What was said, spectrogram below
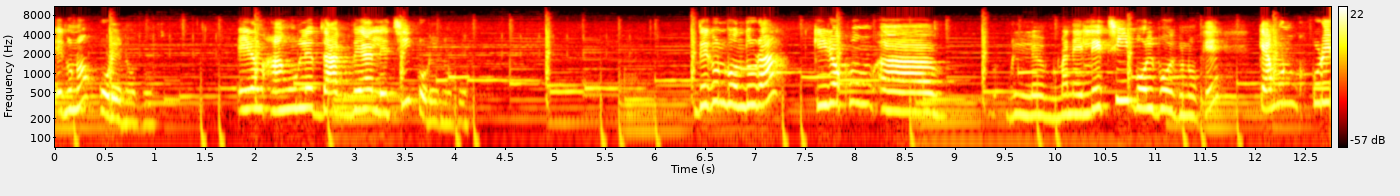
এগুলো করে নেব। এইরকম আঙুলের দাগ দেয়া লেচি করে নেব। দেখুন বন্ধুরা, কীরকম মানে লেচি বলব এগুলোকে, কেমন করে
